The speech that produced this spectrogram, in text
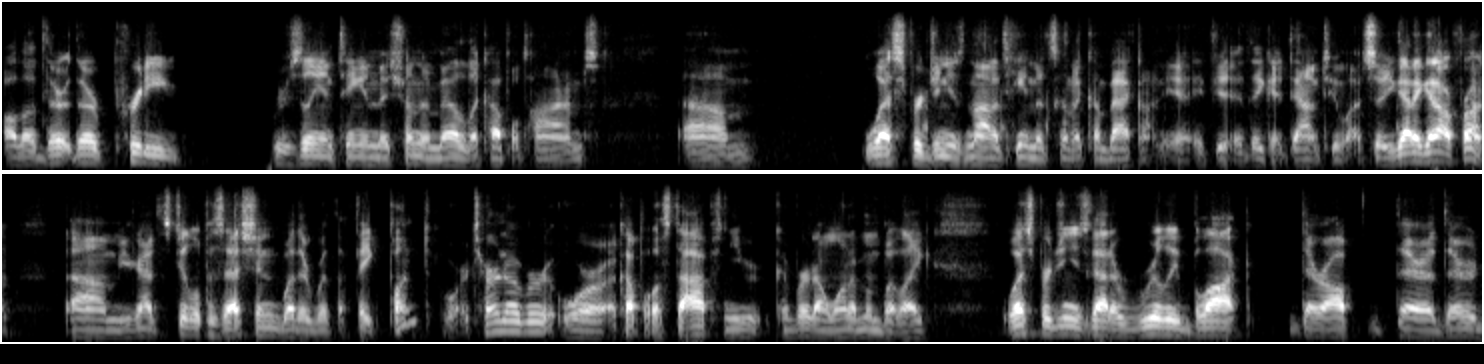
although they're they're pretty resilient team. They've shown their mettle a couple times. Um, West Virginia is not a team that's going to come back on you if, you if, they get down too much. So you got to get out front. Um, you're going to steal a possession, whether with a fake punt or a turnover or a couple of stops, and you convert on one of them. But like West Virginia's got to really block their off their their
